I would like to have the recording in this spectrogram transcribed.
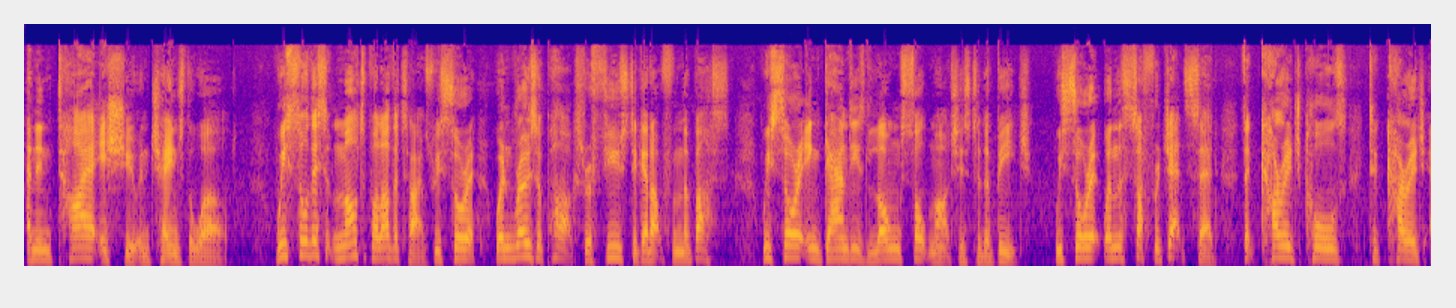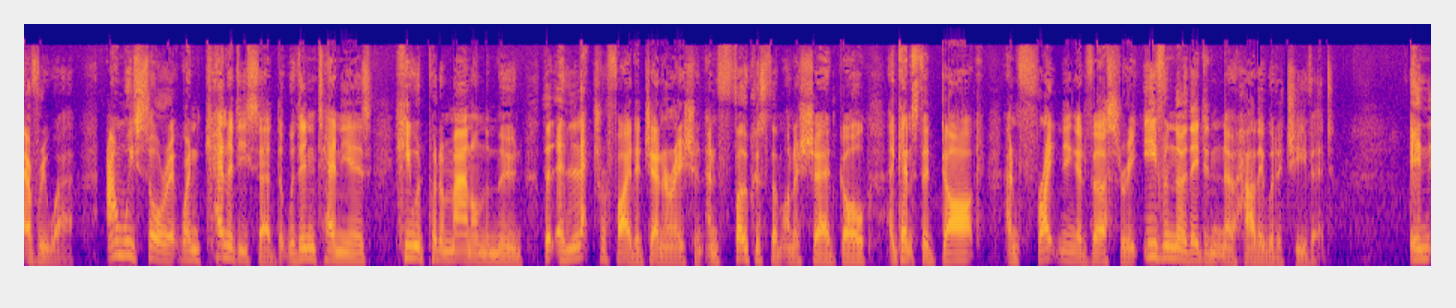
an entire issue and change the world. We saw this at multiple other times. We saw it when Rosa Parks refused to get up from the bus. We saw it in Gandhi's long salt marches to the beach. We saw it when the suffragettes said that courage calls to courage everywhere. And we saw it when Kennedy said that within 10 years he would put a man on the moon that electrified a generation and focused them on a shared goal against a dark and frightening adversary, even though they didn't know how they would achieve it. In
